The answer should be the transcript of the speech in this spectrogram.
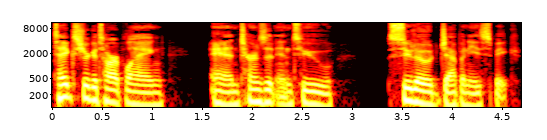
takes your guitar playing and turns it into pseudo Japanese speak.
